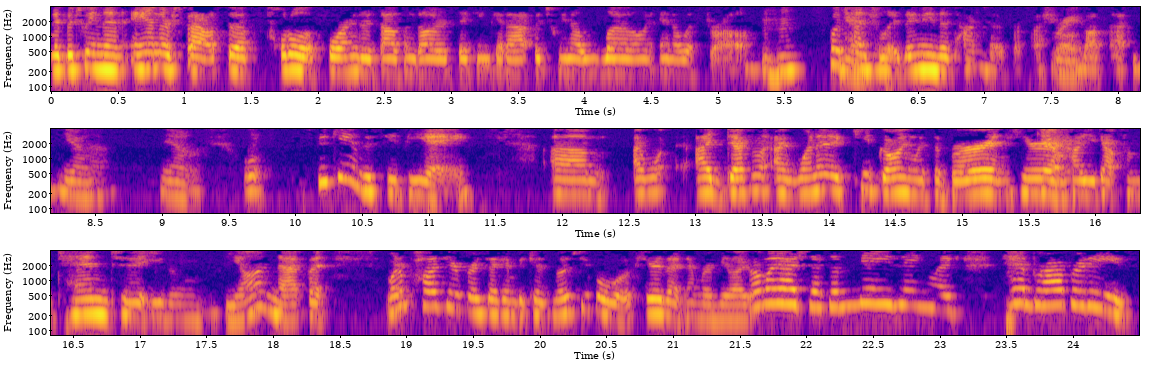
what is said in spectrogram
like between them and their spouse. So a total of four hundred thousand dollars they can get at between a loan and a withdrawal. Potentially, they need to talk to a professional Right. about that. Yeah. Yeah. Well, speaking of the CPA, um, I, definitely I want to keep going with the BRRRR and hear Yeah. how you got from ten to even beyond that. But I want to pause here for a second because most people will hear that number and be like, "Oh my gosh, that's amazing! Like ten properties!"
